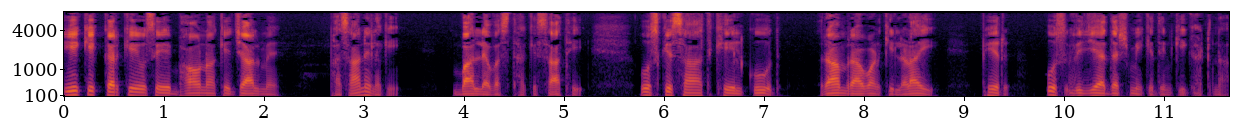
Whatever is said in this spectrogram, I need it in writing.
एक एक करके उसे भावना के जाल में फंसाने लगी। बाल्यावस्था के साथ ही उसके साथ खेलकूद राम रावण की लड़ाई, फिर उस विजयादशमी के दिन की घटना।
